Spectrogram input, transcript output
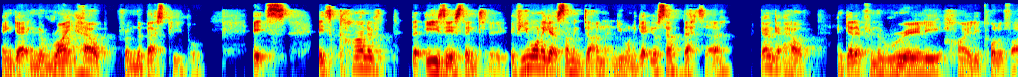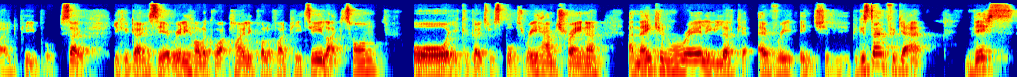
in getting the right help from the best people. It's it's kind of the easiest thing to do. If you want to get something done and you want to get yourself better, go and get help and get it from the really highly qualified people. So you could go and see a really highly qualified PT like Tom, or you could go to a sports rehab trainer and they can really look at every inch of you. Because don't forget, this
